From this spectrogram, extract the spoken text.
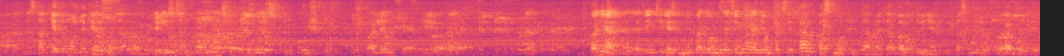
а на станке это можно делать, но да, Перенос информации производится при помощи и Да. Понятно, это интересно. Мы потом затем пройдем по цехам, посмотрим там это оборудование и посмотрим, что работает.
